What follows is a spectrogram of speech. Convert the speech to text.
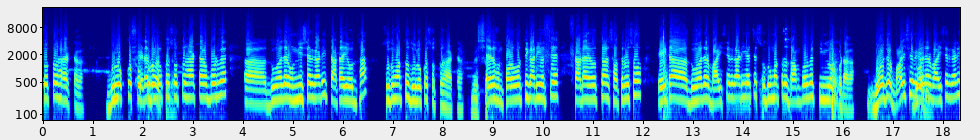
সত্তর হাজার টাকা। দু লক্ষ সত্তর দু হাজার লক্ষ টাকা। সত্তর হাজার টাকা পড়বে। দু হাজার উনিশের গাড়ি টাটা যোদ্ধা শুধুমাত্র দু লক্ষ সত্তর হাজার টাকা। এই দেখুন পরবর্তী গাড়ি হচ্ছে টাটা যোদ্ধা সতেরোশো। এইটা দু হাজার বাইশের গাড়ি আছে শুধুমাত্র দাম পড়বে তিন লক্ষ টাকা। দু হাজার বাইশের দু হাজার বাইশের গাড়ি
